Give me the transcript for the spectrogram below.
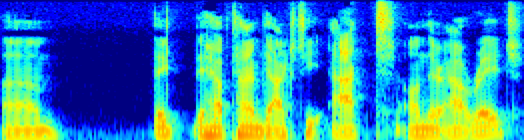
Um, they, they have time to actually act on their outrage.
